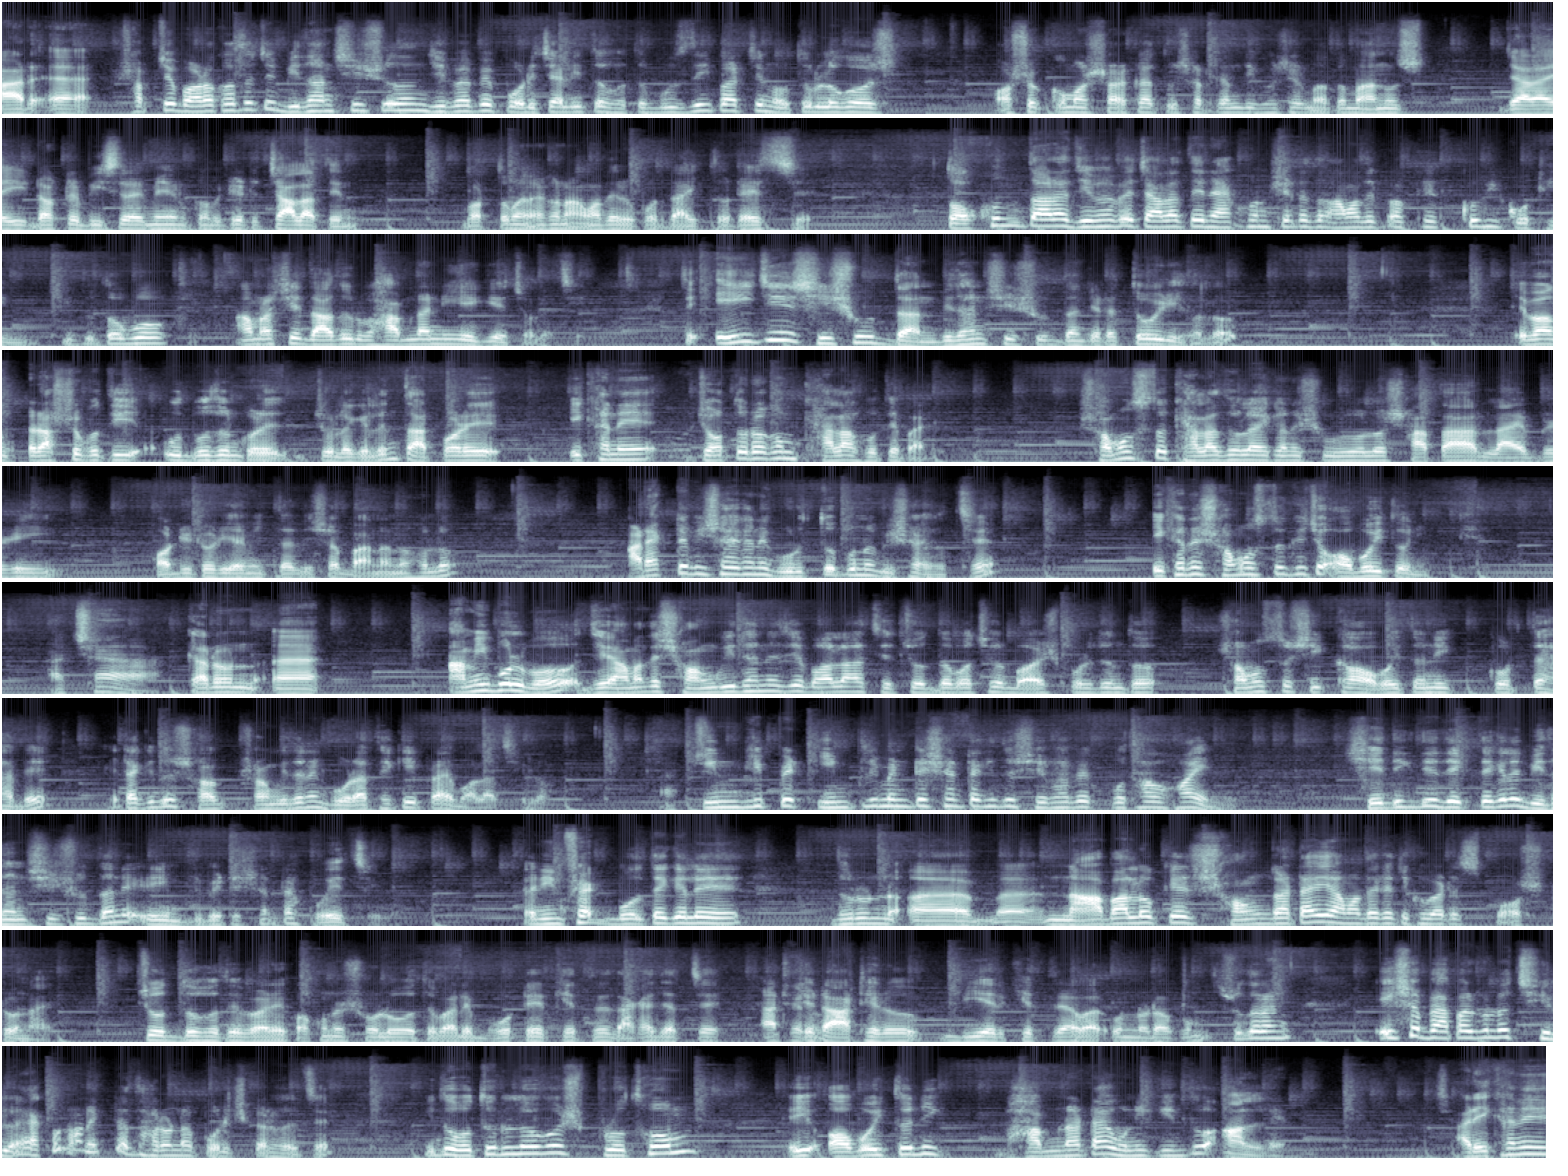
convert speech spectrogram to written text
আর সবচেয়ে বড় কথা হচ্ছে বিধান শিশুদান যেভাবে পরিচালিত হতো বুঝতেই পারছেন অতুল্য ঘোষ অশোক কুমার সরকার তুষারকান্তি ঘোষের মতো মানুষ যারা এই ডক্টর বিসিরাই মেয়র কমিটিটা চালাতেন বর্তমানে এখন আমাদের উপর দায়িত্বটা এসছে। তখন তারা যেভাবে চালাতেন এখন সেটা তো আমাদের পক্ষে খুবই কঠিন। কিন্তু তবুও আমরা সেই দাদুর ভাবনা নিয়ে এগিয়ে চলেছি। তো এই যে শিশু উদ্যান বিধান শিশু উদ্যান যেটা তৈরি হলো এবং রাষ্ট্রপতি উদ্বোধন করে চলে গেলেন তারপরে এখানে যত রকম খেলা হতে পারে সমস্ত খেলাধুলা এখানে শুরু হলো সাঁতার লাইব্রেরি অডিটোরিয়াম ইত্যাদি সব বানানো হলো। আর একটা বিষয় এখানে গুরুত্বপূর্ণ বিষয় হচ্ছে এখানে সমস্ত কিছু অবৈতনিক। আচ্ছা। কারণ আমি বলব যে আমাদের সংবিধানে যে বলা আছে চোদ্দ বছর বয়স পর্যন্ত সমস্ত শিক্ষা অবৈতনিক করতে হবে এটা কিন্তু সংবিধানের গোড়া থেকেই প্রায় বলা ছিল। আচ্ছা। ইমপ্লিমেন্টেশনটা কিন্তু সেভাবে কোথাও হয়নি। সেদিক দিয়ে দেখতে গেলে বিধান শিশু উদ্যানে এই ইমপ্লিমেন্টেশনটা হয়েছিল কারণ ইনফ্যাক্ট বলতে গেলে ধরুন নাবালকের সংজ্ঞাটাই আমাদের কাছে খুব একটা স্পষ্ট নয়। চোদ্দ হতে পারে কখনো ষোলো হতে পারে ভোটের ক্ষেত্রে দেখা যাচ্ছে আঠেরো। সেটা আঠেরো বিয়ের ক্ষেত্রে আবার অন্যরকম। সুতরাং এইসব ব্যাপারগুলো ছিল। এখন অনেকটা ধারণা পরিষ্কার হয়েছে। কিন্তু অতুল্য ঘোষ প্রথম এই অবৈতনিক ভাবনাটা উনি কিন্তু আনলেন। আর এখানে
